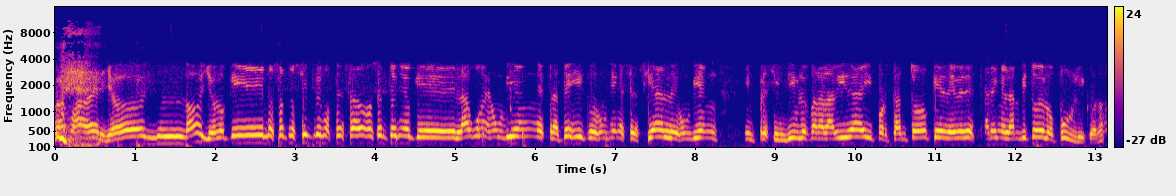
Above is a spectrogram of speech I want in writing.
Vamos a ver, yo no, yo lo que nosotros siempre hemos pensado, José Antonio, que el agua es un bien estratégico, es un bien esencial, es un bien imprescindible para la vida y por tanto que debe de estar en el ámbito de lo público, ¿no?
